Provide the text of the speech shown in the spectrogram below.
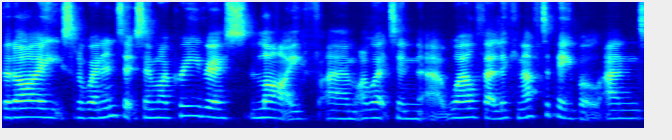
that I sort of went into it. So my previous life, um, I worked in uh, welfare, looking after people, and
